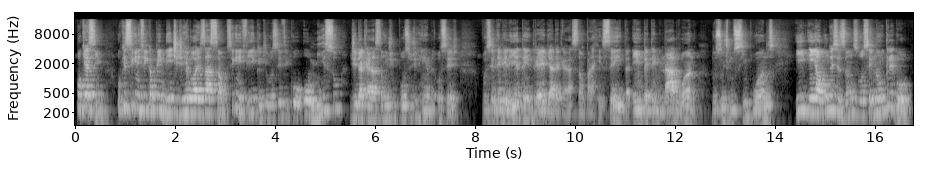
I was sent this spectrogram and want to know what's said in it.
Porque assim, o que significa pendente de regularização? Significa que você ficou omisso de declaração de imposto de renda, ou seja, você deveria ter entregue a declaração para a Receita em um determinado ano, nos últimos cinco anos, e em algum desses anos você não entregou.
